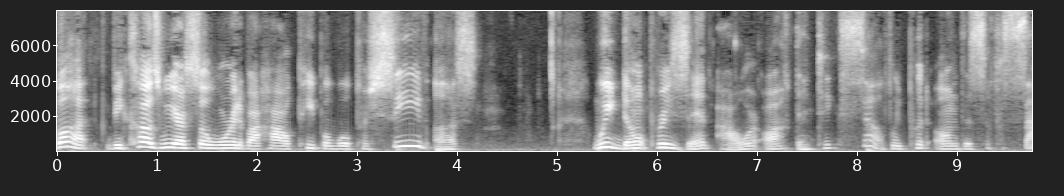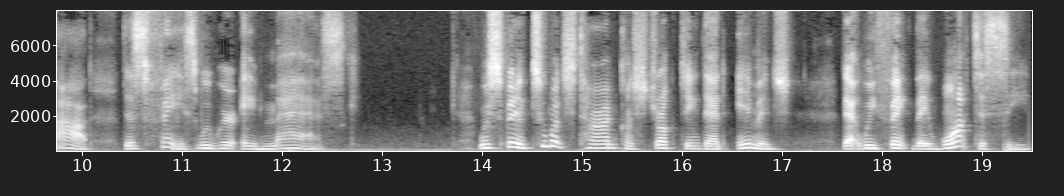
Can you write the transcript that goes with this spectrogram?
But because we are so worried about how people will perceive us, we don't present our authentic self. We put on this facade, this face. We wear a mask. We spend too much time constructing that image that we think they want to see.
